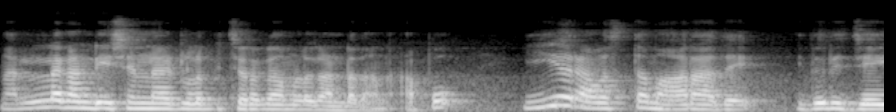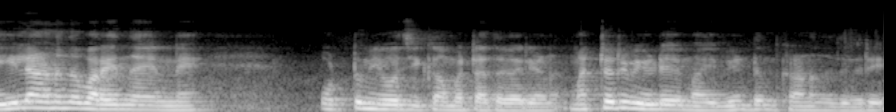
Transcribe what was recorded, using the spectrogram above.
നല്ല കണ്ടീഷനിലായിട്ടുള്ള പിക്ചറൊക്കെ നമ്മൾ കണ്ടതാണ്. അപ്പോൾ ഈ ഒരു അവസ്ഥ മാറാതെ ഇതൊരു ജയിലാണെന്ന് പറയുന്നത് തന്നെ ഒട്ടും യോജിക്കാൻ പറ്റാത്ത കാര്യമാണ്. മറ്റൊരു വീഡിയോയുമായി വീണ്ടും കാണുന്നത് വരെ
